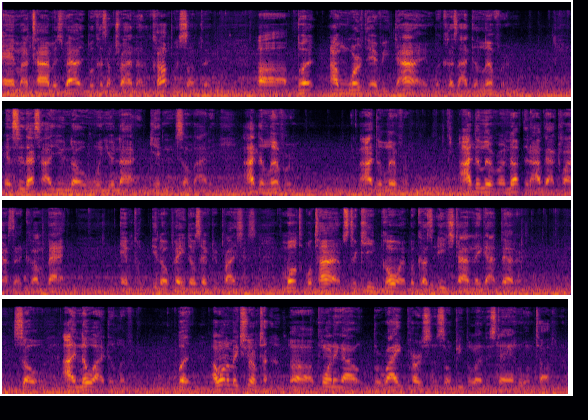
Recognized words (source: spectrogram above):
And my time is valuable because I'm trying to accomplish something. Uh, but I'm worth every dime because I deliver. And see that's how you know when you're not getting somebody. I deliver. I deliver. I deliver enough that I've got clients that come back and you know pay those hefty prices multiple times to keep going because each time they got better. So I know I deliver but I want to make sure I'm uh, pointing out the right person so people understand who I'm talking about.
